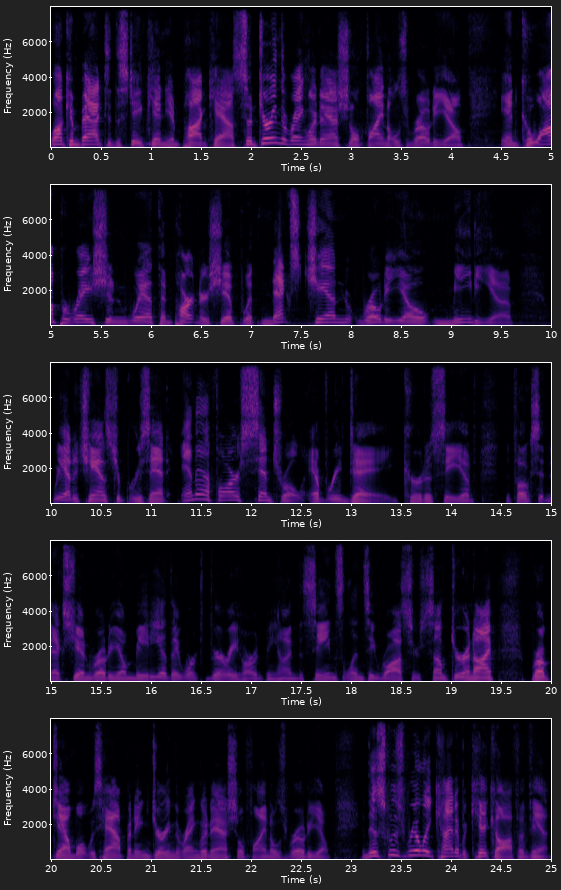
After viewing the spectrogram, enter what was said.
Welcome back to the Steve Kenyon podcast. So, during the Wrangler National Finals Rodeo, in cooperation with and partnership with Next Gen Rodeo Media, we had a chance to present NFR Central every day, courtesy of the folks at Next Gen Rodeo Media. They worked very hard behind the scenes. Lindsey Rosser Sumter and I broke down what was happening during the Wrangler National Finals Rodeo. And this was really kind of a kickoff event.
